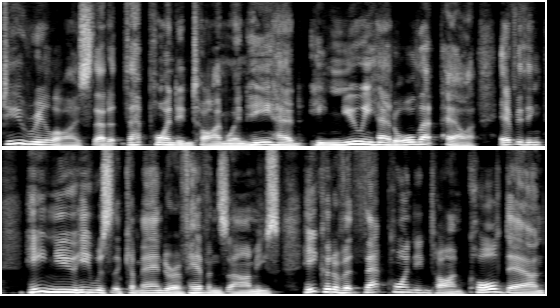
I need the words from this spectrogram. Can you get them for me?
do you realize that at that point in time when he had, he knew he had all that power, everything, he knew he was the commander of heaven's armies. He could have at that point in time called down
